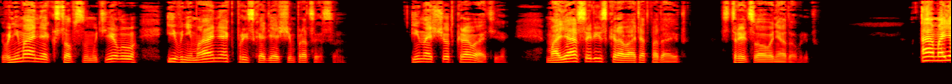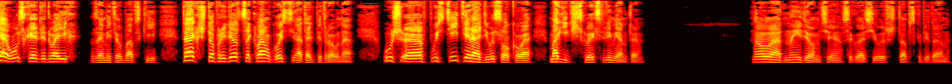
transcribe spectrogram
внимание к собственному телу и внимание к происходящим процессам. И насчет кровати. Моя с Элис кровать отпадает. Стрельцова не одобрит. — А моя узкая для двоих, — заметил Бабский. — Так что придется к вам в гости, Наталья Петровна. Уж э, впустите ради высокого магического эксперимента. — Ну ладно, идемте, — согласилась штабс-капитан.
